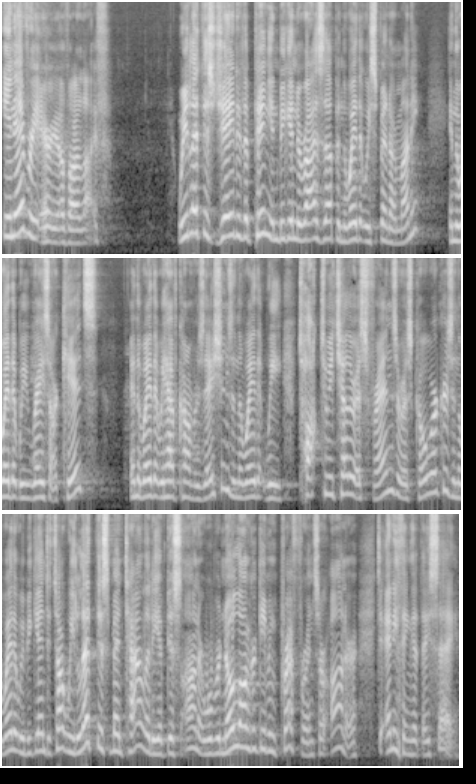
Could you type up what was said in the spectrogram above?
in every area of our life. We let this jaded opinion begin to rise up in the way that we spend our money, in the way that we raise our kids, in the way that we have conversations, in the way that we talk to each other as friends or as coworkers, in the way that we begin to talk, we let this mentality of dishonor, where we're no longer giving preference or honor to anything that they say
